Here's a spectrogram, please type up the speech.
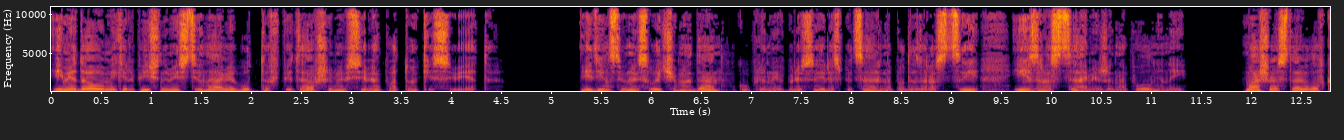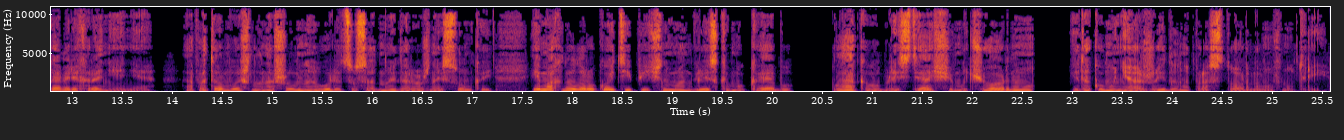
и медовыми кирпичными стенами, будто впитавшими в себя потоки света. Единственный свой чемодан, купленный в Брюсселе специально под изразцы и изразцами же наполненный, Маша оставила в камере хранения, а потом вышла на шумную улицу с одной дорожной сумкой и махнула рукой типичному английскому кэбу, лаково-блестящему, черному и такому неожиданно просторному внутри.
